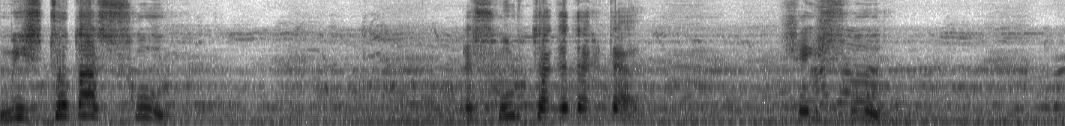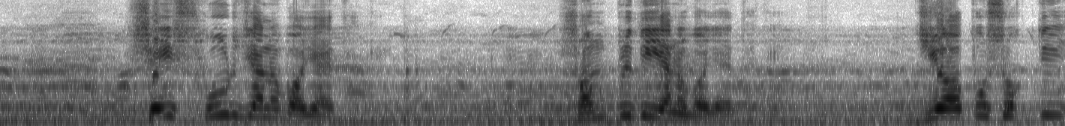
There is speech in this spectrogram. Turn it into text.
মিষ্টতার সুর। সুর থাকে তো একটা, সেই সুর। সেই সুর যেন বজায় থাকে। সম্প্রীতি যেন বজায় থাকে। যে অপশক্তি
